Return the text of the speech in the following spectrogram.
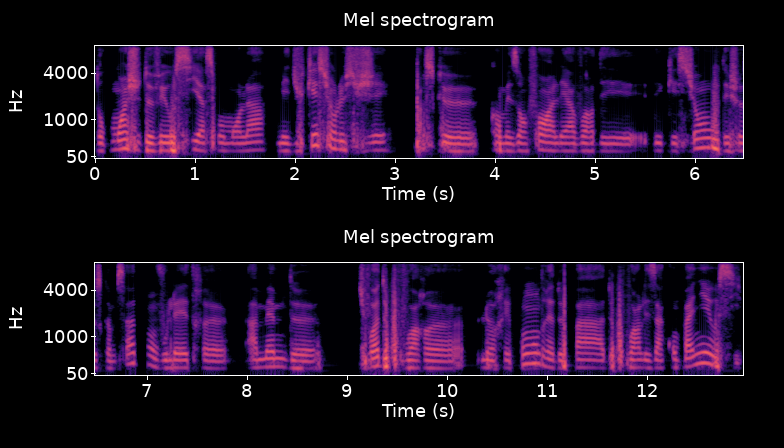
Donc moi je devais aussi à ce moment-là m'éduquer sur le sujet. Parce que quand mes enfants allaient avoir des, des questions ou des choses comme ça, on voulait être euh, à même de, tu vois, de pouvoir euh, leur répondre et de pas, de pouvoir les accompagner aussi.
